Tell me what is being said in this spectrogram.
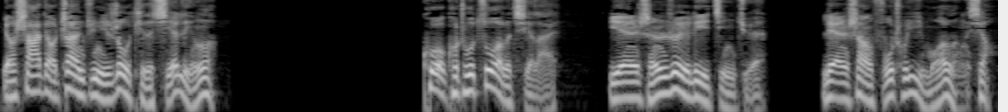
要杀掉占据你肉体的邪灵了。阔阔处坐了起来，眼神锐利警觉，脸上浮出一抹冷笑：“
